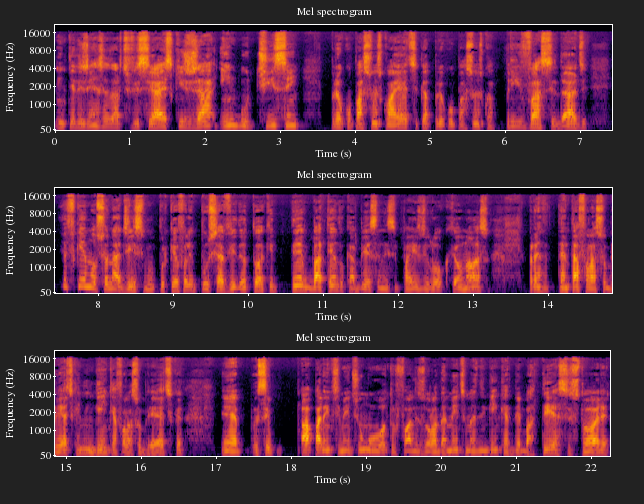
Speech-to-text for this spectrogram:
inteligências artificiais que já embutissem preocupações com a ética, preocupações com a privacidade eu fiquei emocionadíssimo, porque eu falei, puxa vida, eu estou aqui né, batendo cabeça nesse país de louco que é o nosso, para tentar falar sobre ética, ninguém quer falar sobre ética, é, você, aparentemente um ou outro fala isoladamente, mas ninguém quer debater essa história,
